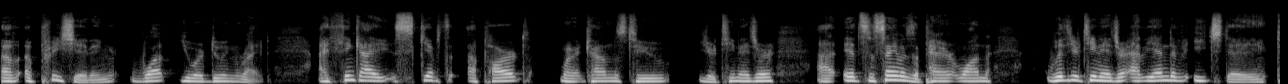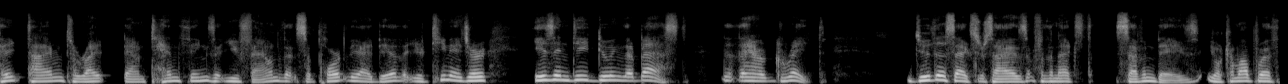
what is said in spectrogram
of appreciating what you are doing right. I think I skipped a part when it comes to your teenager. Uh, it's the same as a parent one. With your teenager, at the end of each day, take time to write down 10 things that you found that support the idea that your teenager is indeed doing their best, that they are great. Do this exercise for the next seven days. You'll come up with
